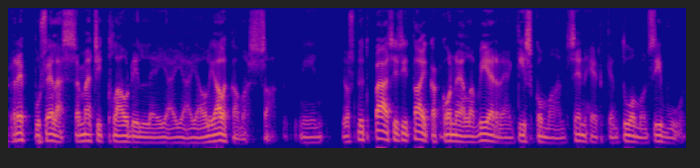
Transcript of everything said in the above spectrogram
reppu selässä Magic Cloudille ja, ja, ja oli alkamassa, niin jos nyt pääsisit aikakoneella viereen kiskomaan sen hetken Tuomon sivuun,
